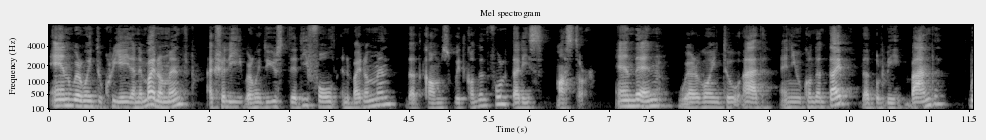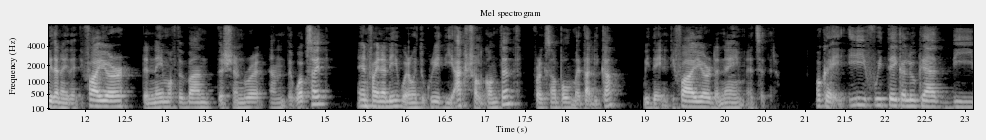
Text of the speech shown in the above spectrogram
And we're going to create an environment. Actually, we're going to use the default environment that comes with Contentful, that is master. And then we are going to add a new content type that will be band with an identifier, the name of the band, the genre, and the website. And finally, we're going to create the actual content, for example, Metallica, with the identifier, the name, etc. Okay, if we take a look at the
